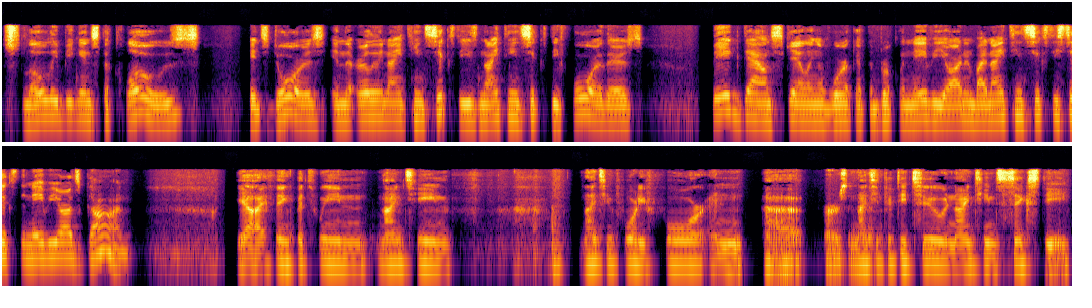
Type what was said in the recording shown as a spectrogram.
slowly begins to close its doors in the early 1960s. 1964, there's big downscaling of work at the Brooklyn Navy Yard, and by 1966, the Navy Yard's gone. Yeah, I think between 19, 1944 and uh, in 1952 and 1960,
